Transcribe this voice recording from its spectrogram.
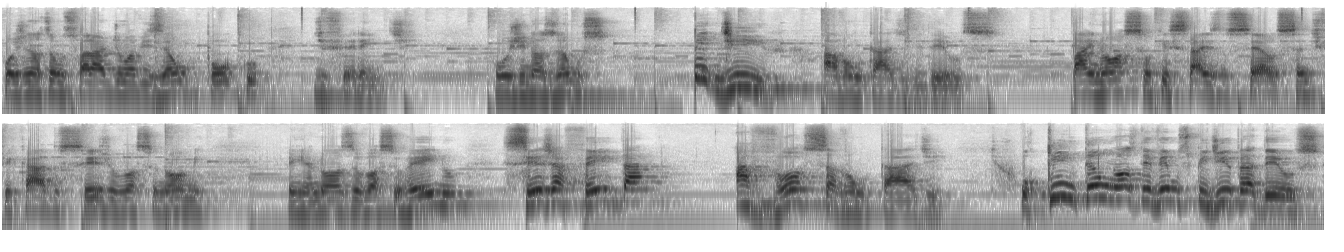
Hoje nós vamos falar de uma visão um pouco diferente. Hoje nós vamos pedir a vontade de Deus. Pai nosso que estais no céu, santificado seja o vosso nome, venha a nós o vosso reino, seja feita a vossa vontade. O que então nós devemos pedir para Deus?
